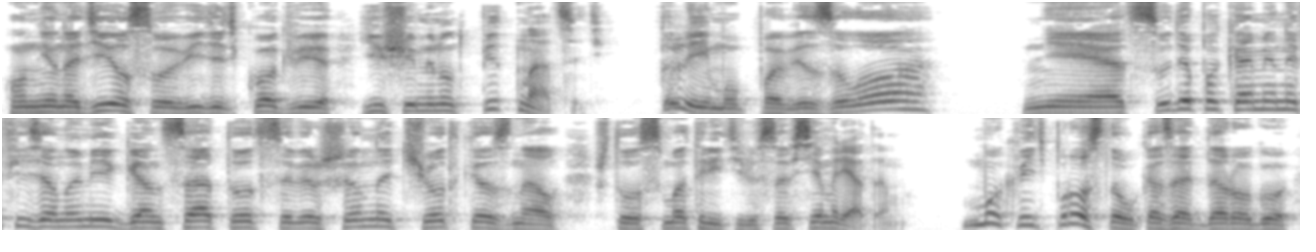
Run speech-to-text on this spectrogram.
Он не надеялся увидеть Когви еще минут пятнадцать. То ли ему повезло... Нет, судя по каменной физиономии гонца, тот совершенно четко знал, что смотритель совсем рядом. Мог ведь просто указать дорогу,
